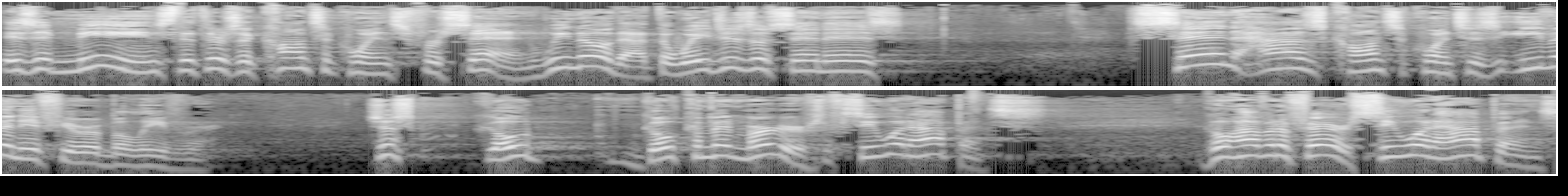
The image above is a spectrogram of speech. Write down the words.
is it means that there's a consequence for sin. We know that. The wages of sin is sin has consequences even if you're a believer. Just go go commit murder, see what happens. Go have an affair, see what happens.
